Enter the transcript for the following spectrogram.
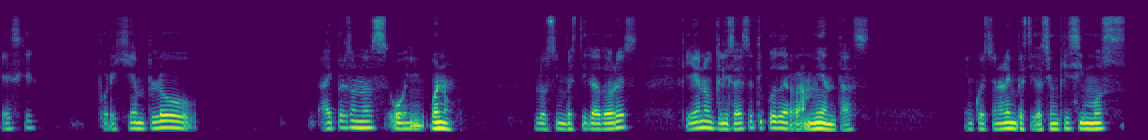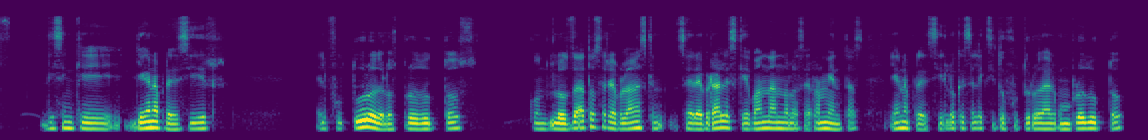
es que, por ejemplo, hay personas, o bueno, los investigadores que llegan a utilizar este tipo de herramientas en cuestión a la investigación que hicimos, dicen que llegan a predecir el futuro de los productos con los datos cerebrales cerebrales que van dando las herramientas, llegan a predecir lo que es el éxito futuro de algún producto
